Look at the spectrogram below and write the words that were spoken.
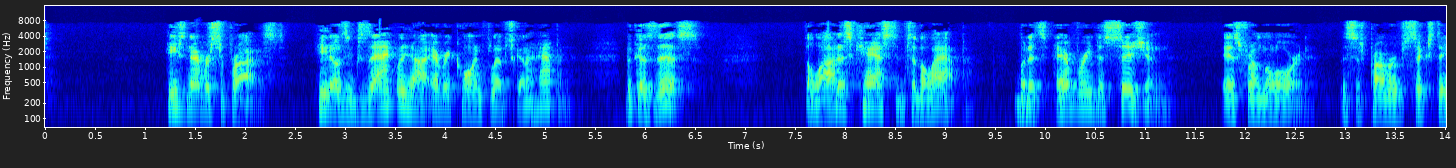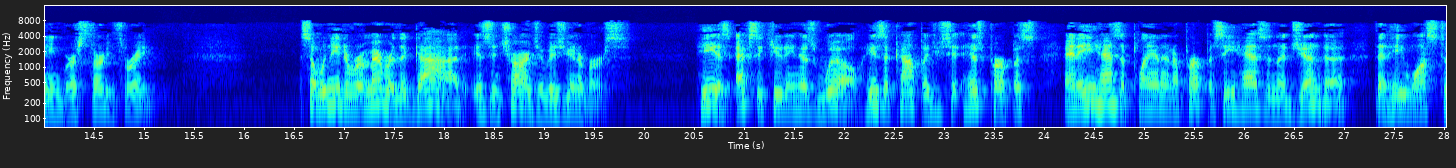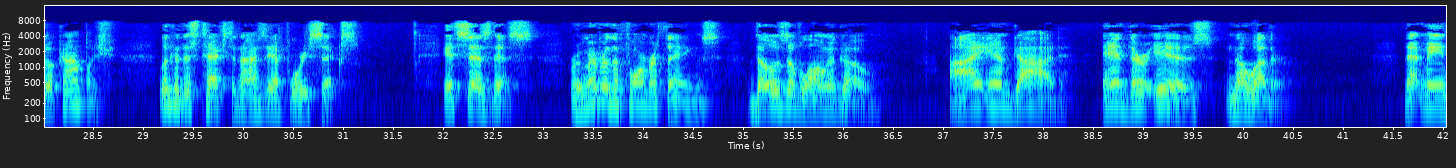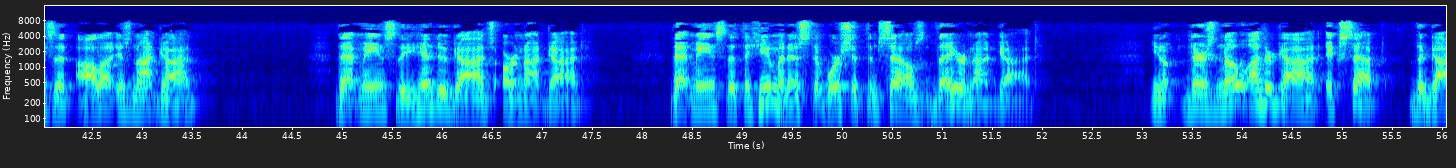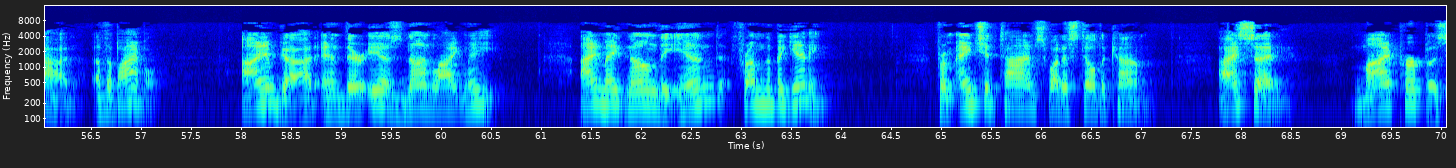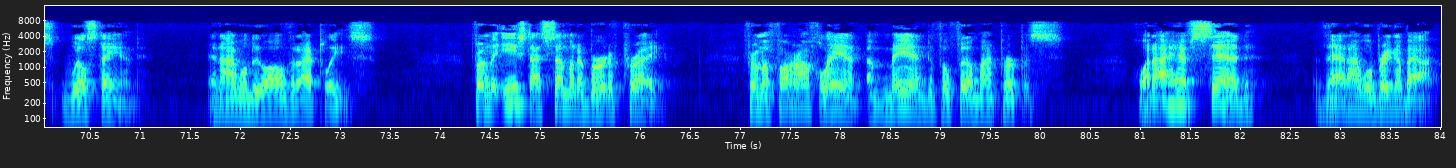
He's never surprised. He knows exactly how every coin flip is going to happen. Because this, the lot is cast into the lap, but its every decision is from the Lord. This is Proverbs 16, verse 33. So we need to remember that God is in charge of his universe. He is executing his will. He's accomplishing his purpose and he has a plan and a purpose. He has an agenda that he wants to accomplish. Look at this text in Isaiah 46. It says this, Remember the former things, those of long ago. I am God and there is no other. That means that Allah is not God. That means the Hindu gods are not God. that means that the humanists that worship themselves, they are not God. You know, there's no other God except the God of the Bible. I am God and there is none like me. I make known the end from the beginning, from ancient times what is still to come. I say, my purpose will stand, and I will do all that I please. From the east I summon a bird of prey. From a far off land, a man to fulfill my purpose. What I have said, that I will bring about.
